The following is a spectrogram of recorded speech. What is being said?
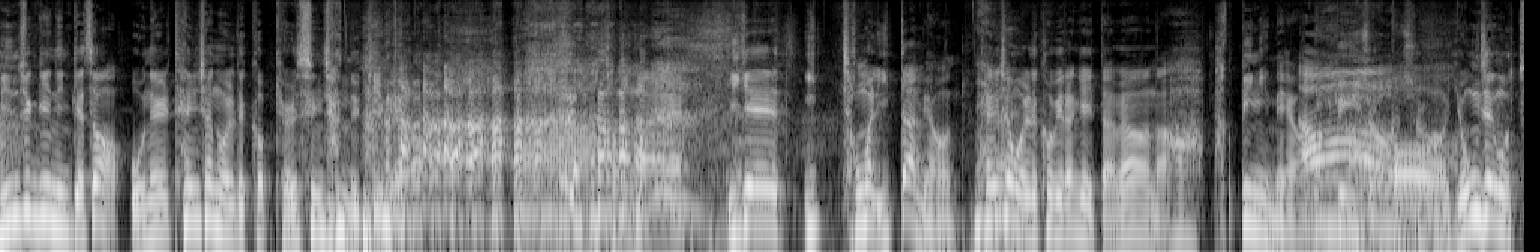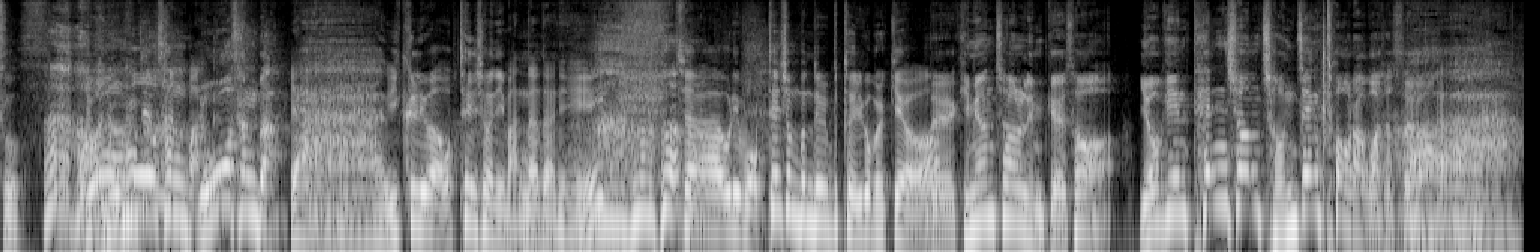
민준기 님께서 오늘 텐션 월드컵 결승전 느낌이에요. 아, 정말 이게 이, 정말 있다면 텐션 월드컵이란 게 있다면 아 박빙이네요. 빙이죠. 어, 용쟁호투, 용호 상박. 용호 상박. 야 위클리와 업텐션이 만나다니. 자, 우리 업텐션 분들부터 읽어볼게요. 네, 김현철님께서 여긴 텐션 전쟁터라고 하셨어요. 아,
